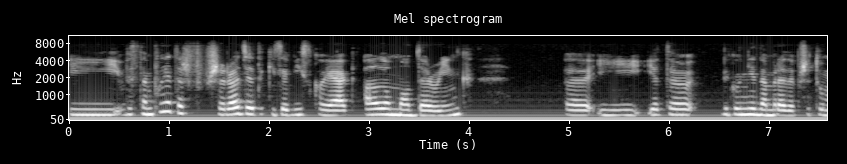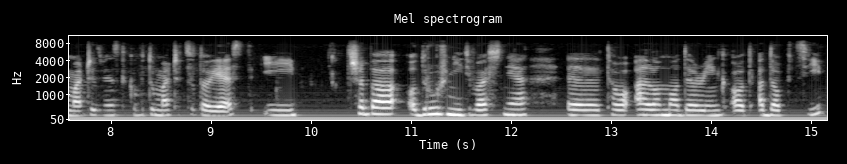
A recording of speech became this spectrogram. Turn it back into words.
i występuje też w przyrodzie takie zjawisko jak allomothering. E, I ja to, tego nie dam rady przetłumaczyć, więc tylko wytłumaczę, co to jest. I trzeba odróżnić właśnie e, to allomothering od adopcji,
